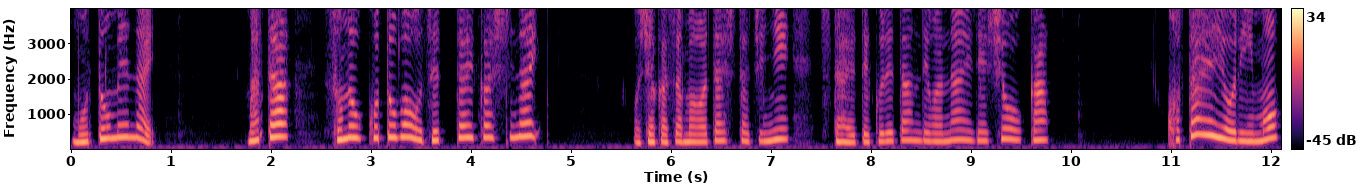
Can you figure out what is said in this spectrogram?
求めない。また、その言葉を絶対化しない。お釈迦様は私たちに伝えてくれたんではないでしょうか。答えよりも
